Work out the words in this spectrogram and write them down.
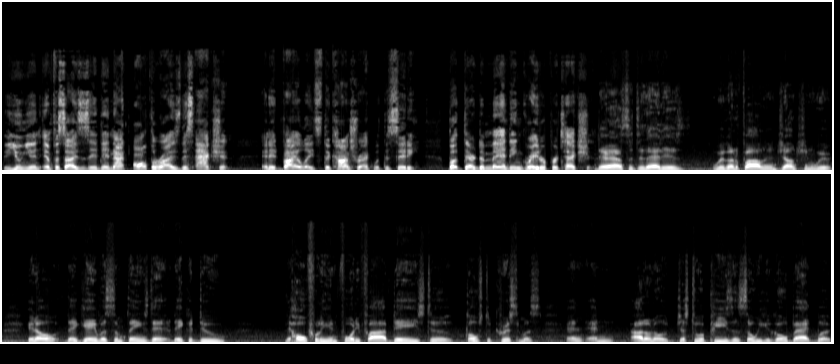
The union emphasizes it did not authorize this action and it violates the contract with the city. But they're demanding greater protection. Their answer to that is we're going to file an injunction. We're you know, they gave us some things that they could do hopefully in 45 days to close to Christmas and, and I don't know, just to appease us so we could go back, but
